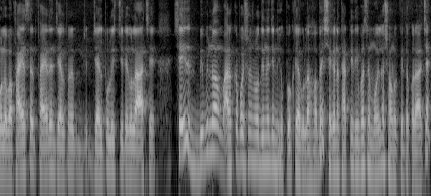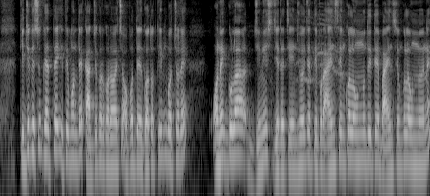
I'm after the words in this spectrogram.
বলো বা fire fire and jail jail police যেগুলো আছে, সেই বিভিন্ন আরক্ষা প্রশাসনের অধীনে যে নিয়োগ প্রক্রিয়াগুলো হবে, সেখানে থার্টি থ্রি পার্সেন্ট মহিলা সংরক্ষিত করা আছে। কিছু কিছু ক্ষেত্রে ইতিমধ্যে কার্যকর করা হয়েছে। অপরদিকে গত তিন বছরে অনেকগুলা জিনিস যেটা চেঞ্জ হয়েছে, ত্রিপুরা আইন শৃঙ্খলা উন্নতিতে বা আইন শৃঙ্খলা উন্নয়নে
